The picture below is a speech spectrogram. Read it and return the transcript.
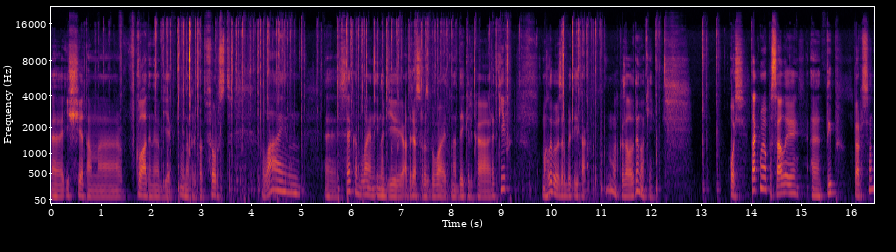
е, іще там вкладений об'єкт. Ну, наприклад, first line, second line, іноді адресу розбивають на декілька рядків. Могли би зробити і так. Ми вказали один окей. Ось, так ми описали е, тип person.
